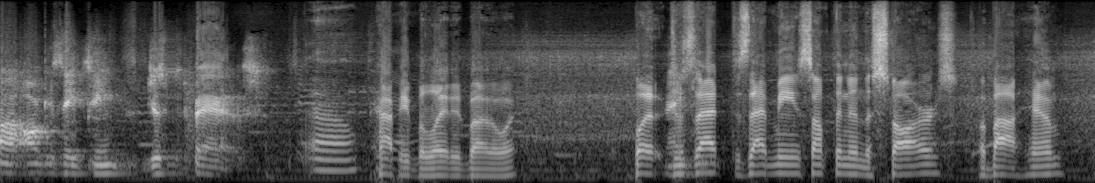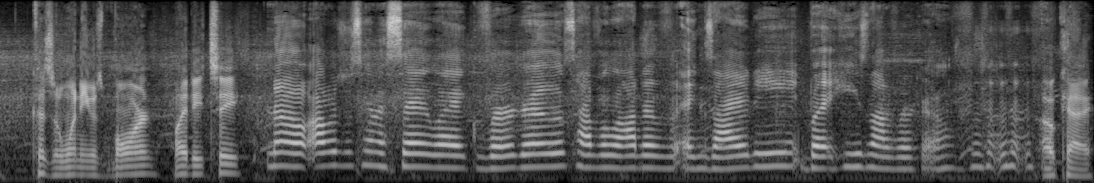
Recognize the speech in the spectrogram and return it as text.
Uh, August 18th, just passed. Oh. Happy belated, by the way. But Thank does you. that does that mean something in the stars about him? Because of when he was born, Lady T? No, I was just gonna say like Virgos have a lot of anxiety, but he's not a Virgo, Okay.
